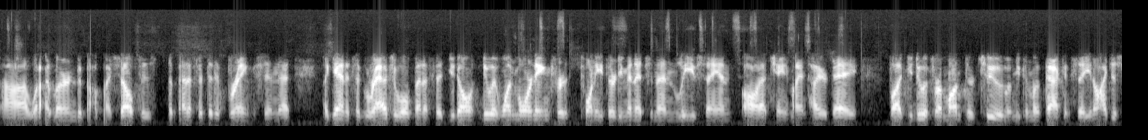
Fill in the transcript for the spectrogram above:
uh, what I learned about myself is the benefit that it brings, and that again, it's a gradual benefit. You don't do it one morning for 20, 30 minutes and then leave saying, "Oh, that changed my entire day." But you do it for a month or two, and you can look back and say, "You know, I just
